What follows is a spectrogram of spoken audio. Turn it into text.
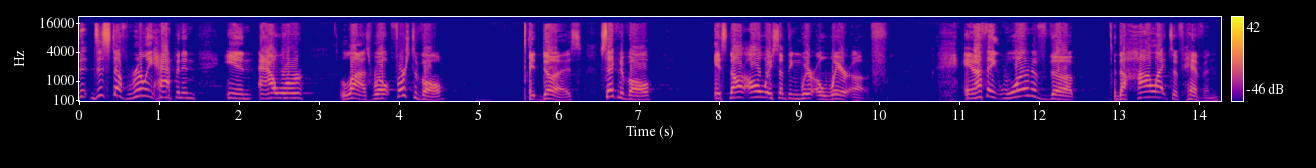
th- this stuff really happening in our lives. Well, first of all, it does. Second of all, it's not always something we're aware of. And I think one of the, the highlights of heaven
